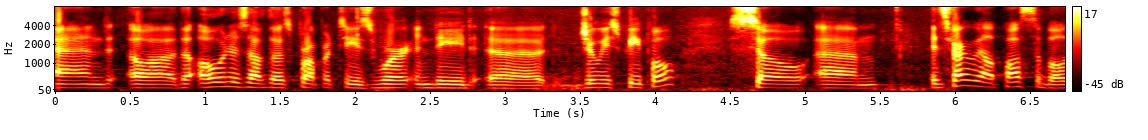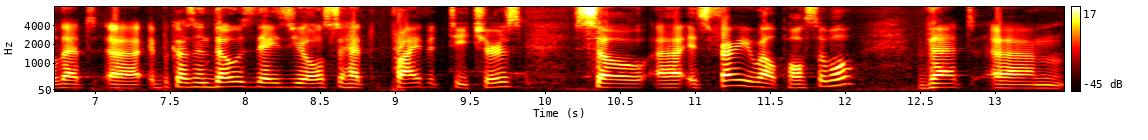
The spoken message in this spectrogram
and uh, the owners of those properties were indeed uh, Jewish people. So um, it's very well possible that, uh, because in those days you also had private teachers, so uh, it's very well possible that, um,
